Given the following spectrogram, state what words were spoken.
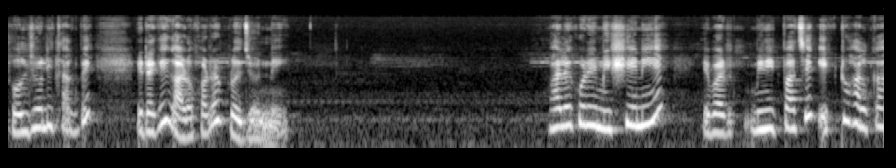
ঝোল ঝোলই থাকবে, এটাকে গাঢ় করার প্রয়োজন নেই। ভালো করে মিশিয়ে নিয়ে এবার মিনিট পাঁচেক একটু হালকা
